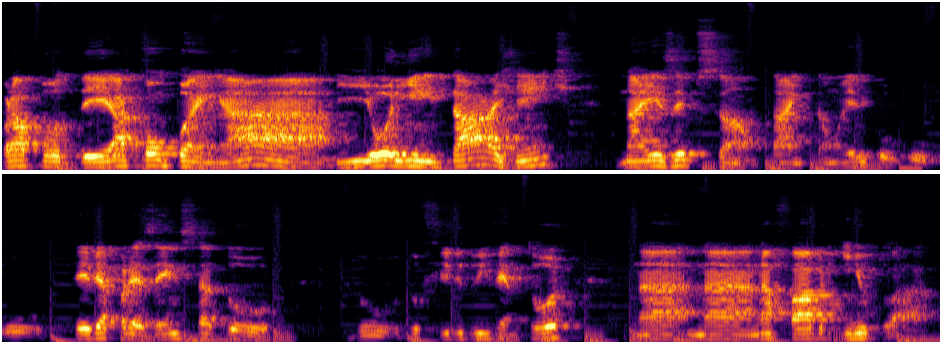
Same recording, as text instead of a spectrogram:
para poder acompanhar e orientar a gente na execução, tá? Então ele o, o, teve a presença do, do, do, filho do inventor na, na, na, fábrica em Rio Claro.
